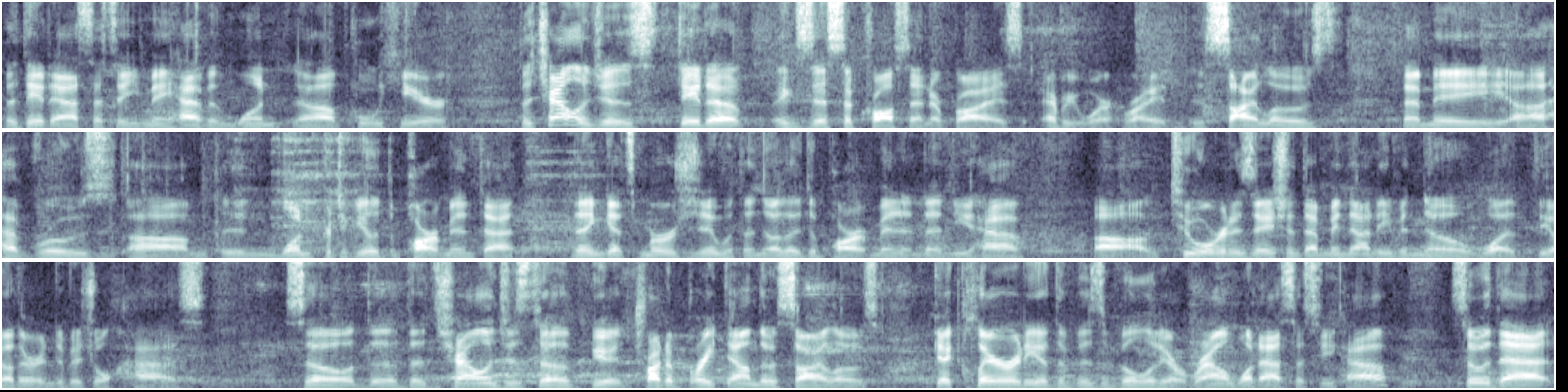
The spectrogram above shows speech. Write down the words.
the data assets that you may have in one uh, pool here. The challenge is data exists across enterprise everywhere, right? There's silos that may uh, have rows um, in one particular department that then gets merged in with another department and then you have uh, two organizations that may not even know what the other individual has. So the, the challenge is to be, try to break down those silos, get clarity of the visibility around what assets you have, so that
